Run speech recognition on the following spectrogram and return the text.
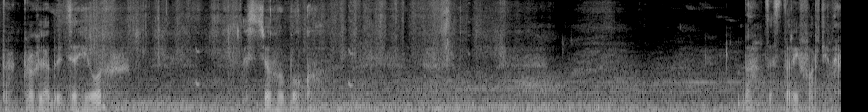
Так, проглядується Георг. З цього боку. Да, це старий фортінг.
